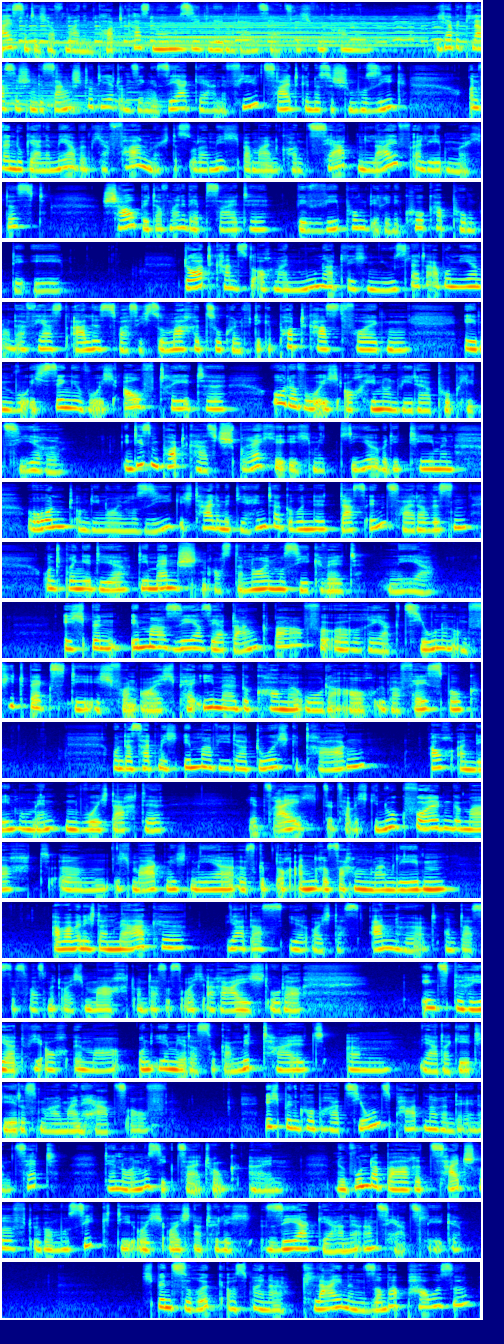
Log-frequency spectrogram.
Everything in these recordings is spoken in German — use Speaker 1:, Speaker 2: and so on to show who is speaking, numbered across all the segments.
Speaker 1: heiße dich auf meinem Podcast Neue Musik Leben ganz herzlich willkommen. Ich habe klassischen Gesang studiert und singe sehr gerne viel zeitgenössische Musik. Und wenn du gerne mehr über mich erfahren möchtest oder mich bei meinen Konzerten live erleben möchtest, schau bitte auf meine Webseite www.irenekurka.de. Dort kannst du auch meinen monatlichen Newsletter abonnieren und erfährst alles, was ich so mache, zukünftige Podcast-Folgen, eben wo ich singe, wo ich auftrete oder wo ich auch hin und wieder publiziere. In diesem Podcast spreche ich mit dir über die Themen rund um die neue Musik. Ich teile mit dir Hintergründe, das Insiderwissen und bringe dir die Menschen aus der neuen Musikwelt näher. Ich bin immer sehr, sehr dankbar für eure Reaktionen und Feedbacks, die ich von euch per E-Mail bekomme oder auch über Facebook. Und das hat mich immer wieder durchgetragen, auch an den Momenten, wo ich dachte, jetzt reicht's, jetzt habe ich genug Folgen gemacht, ähm, ich mag nicht mehr, es gibt auch andere Sachen in meinem Leben. Aber wenn ich dann merke, ja, dass ihr euch das anhört und dass das was mit euch macht und dass es euch erreicht oder inspiriert, wie auch immer, und ihr mir das sogar mitteilt, ähm, ja, da geht jedes Mal mein Herz auf. Ich bin Kooperationspartnerin der NMZ, der neuen Musikzeitung, ein, eine wunderbare Zeitschrift über Musik, die ich euch natürlich sehr gerne ans Herz lege. Ich bin zurück aus meiner kleinen Sommerpause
